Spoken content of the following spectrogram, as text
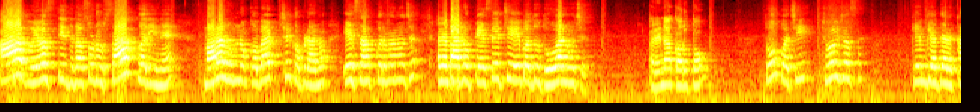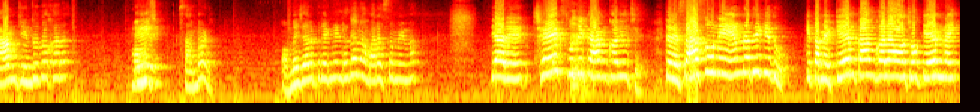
આ વ્યવસ્થિત રસોડું સાફ કરીને મારા રૂમનો કબાટ છે કપડાનો એ સાફ કરવાનો છે અને બહારનું પેસેજ છે એ બધું ધોવાનું છે. અને ના કરું તો. તો પછી જોઈ જશે કેમ કે અત્યારે કામ ચીંધું તો ખરા. મમ્મીજી. સાંભળ અમે જ્યારે પ્રેગ્નન્ટ હતા ને અમારા સમયમાં ત્યારે છેક સુધી કામ કર્યું છે. ત્યારે સાસુને એમ નથી કીધું કે તમે કેમ કામ કરાવો છો કેમ નહીં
